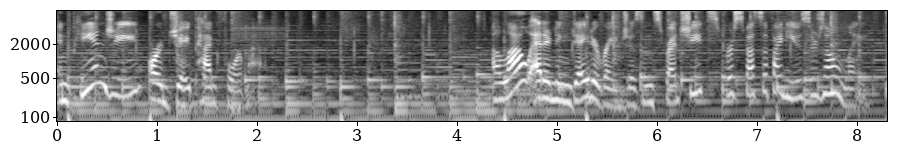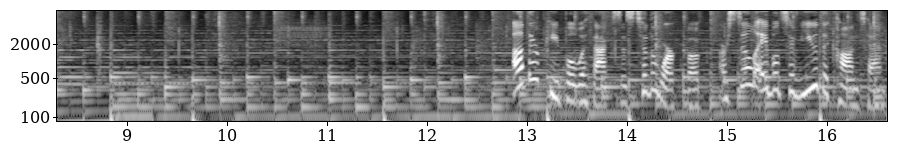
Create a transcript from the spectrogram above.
in PNG or JPEG format. Allow editing data ranges in spreadsheets for specified users only. Other people with access to the workbook are still able to view the content,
